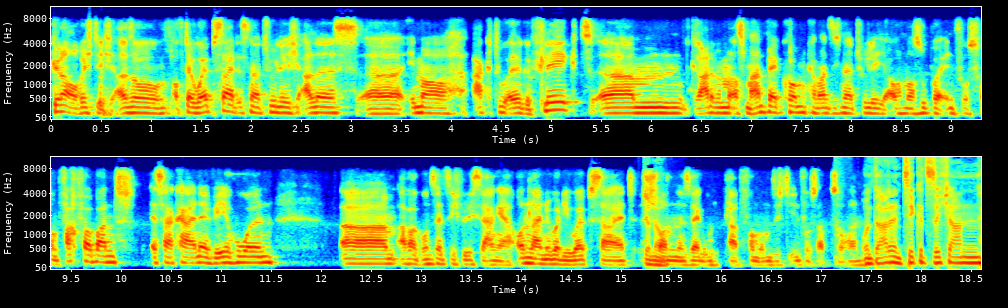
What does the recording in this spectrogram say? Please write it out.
Genau, richtig. Also auf der Website ist natürlich alles äh, immer aktuell gepflegt. Ähm, gerade wenn man aus dem Handwerk kommt, kann man sich natürlich auch noch super Infos vom Fachverband SAK NRW holen. Ähm, aber grundsätzlich würde ich sagen, ja, online über die Website ist genau. schon eine sehr gute Plattform, um sich die Infos abzuholen. Und da den Tickets sichern,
